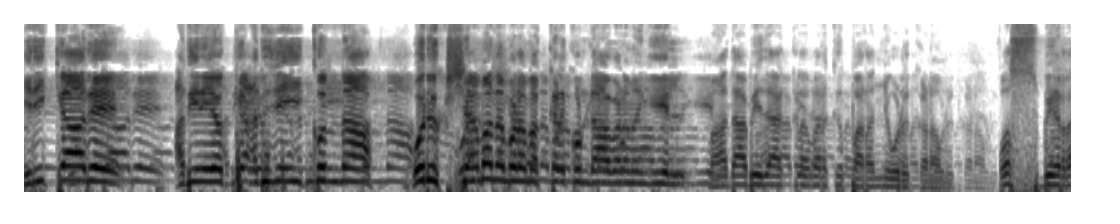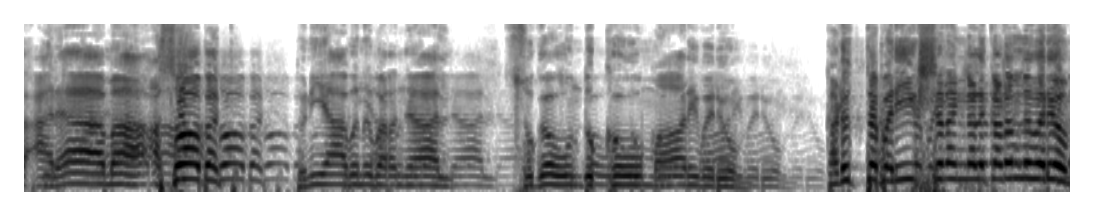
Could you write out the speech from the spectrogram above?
ഇരിക്കാതെ അതിനെയൊക്കെ അതിജയിക്കുന്ന ഒരു ക്ഷമ നമ്മുടെ മക്കൾക്ക് മക്കൾക്കുണ്ടാവണമെങ്കിൽ മാതാപിതാക്കൾ അവർക്ക് പറഞ്ഞു കൊടുക്കണം. ദുനിയാവ് എന്ന് പറഞ്ഞാൽ സുഖവും ദുഃഖവും മാറി വരും കടുത്ത പരീക്ഷണങ്ങൾ കടന്നു വരും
